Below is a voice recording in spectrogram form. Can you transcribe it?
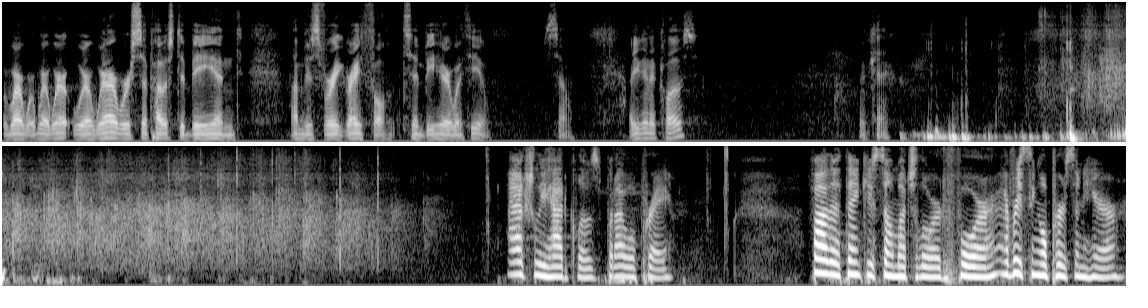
where, where, where, where, where we're supposed to be, and I'm just very grateful to be here with you. So, are you going to close? Okay. I actually had closed, but I will pray. Father, thank you so much, Lord, for every single person here.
